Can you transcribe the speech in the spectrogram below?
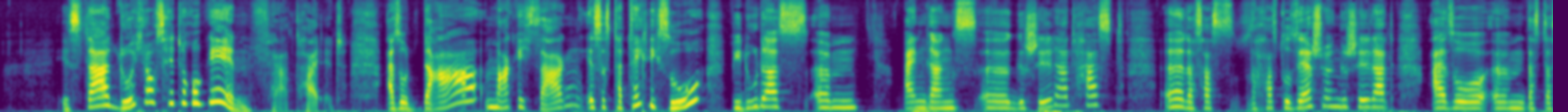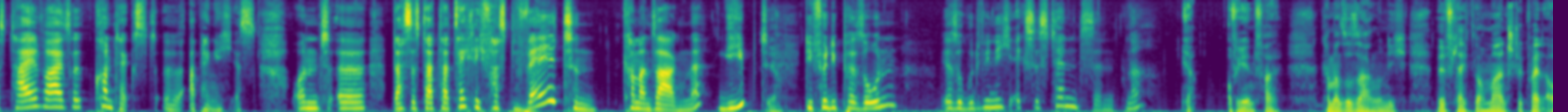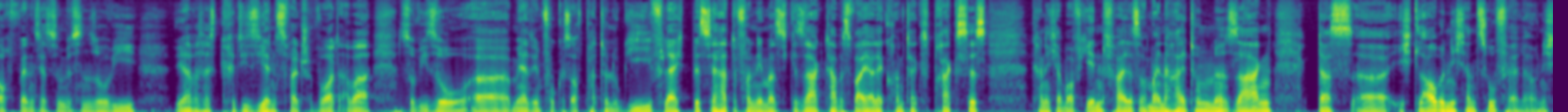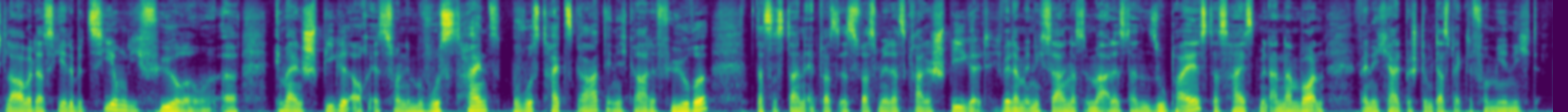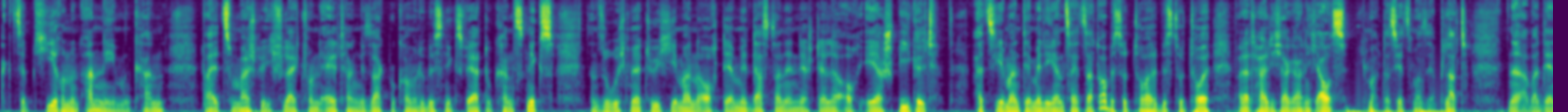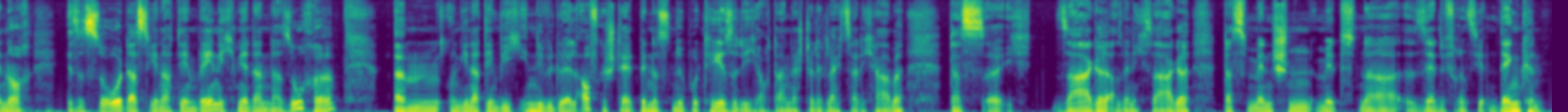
ist da durchaus heterogen verteilt. Also da mag ich sagen, ist es tatsächlich so, wie du das ähm, eingangs äh, geschildert hast. Äh, das, hast das hast du sehr schön geschildert. Also, ähm, dass das teilweise kontextabhängig äh, ist. Und äh, dass es da tatsächlich fast Welten, kann man sagen, ne, gibt, ja. die für die Person ja so gut wie nicht existent sind. Ne? Ja, auf jeden Fall. Kann man so sagen. Und ich will vielleicht noch mal ein Stück weit, auch wenn es jetzt so ein bisschen so wie ja, was heißt kritisieren, das falsche Wort, aber sowieso äh, mehr den Fokus auf Pathologie vielleicht bisher hatte von dem, was ich gesagt habe. Es war ja der Kontext Praxis. Kann ich aber auf jeden Fall, das ist auch meine Haltung, ne, sagen, dass äh, ich glaube nicht an Zufälle und ich glaube, dass jede Beziehung, die ich führe, äh, immer ein Spiegel auch ist von dem Bewusstheits, Bewusstheitsgrad, den ich gerade führe, dass es dann etwas ist, was mir das gerade spiegelt. Ich will damit nicht sagen, dass immer alles dann super ist. Das heißt mit anderen Worten, wenn ich halt bestimmte Aspekte von mir nicht akzeptiere, akzeptieren und annehmen kann, weil zum Beispiel ich vielleicht von Eltern gesagt bekomme, du bist nichts wert, du kannst nichts, dann suche ich mir natürlich jemanden auch, der mir das dann in der Stelle auch eher spiegelt, als jemand, der mir die ganze Zeit sagt, oh, bist du toll, bist du toll, weil das halte ich ja gar nicht aus. Ich mache das jetzt mal sehr platt. Ne, aber dennoch ist es so, dass je nachdem, wen ich mir dann da suche, ähm, und je nachdem, wie ich individuell aufgestellt bin, das ist eine Hypothese, die ich auch da an der Stelle gleichzeitig habe, dass äh, ich sage, also wenn ich sage, dass Menschen mit einer sehr differenzierten Denken,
